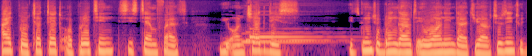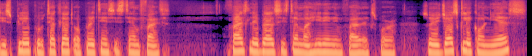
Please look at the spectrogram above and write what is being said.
hide protected operating system files. You uncheck this. It's going to bring out a warning that you have chosen to display protected operating system files. Files labeled system are hidden in file explorer. So you just click on yes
